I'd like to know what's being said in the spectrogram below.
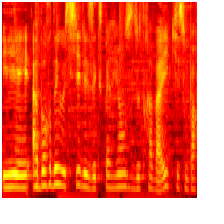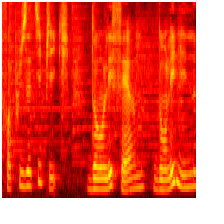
et aborder aussi les expériences de travail qui sont parfois plus atypiques, dans les fermes, dans les mines,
